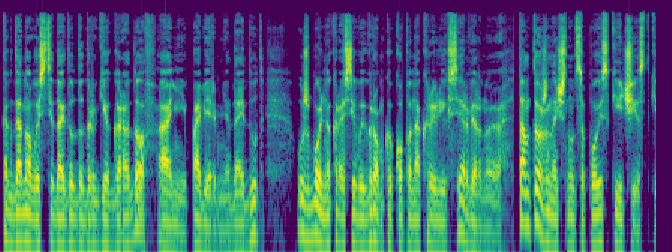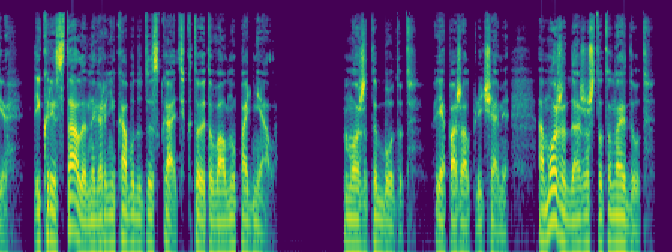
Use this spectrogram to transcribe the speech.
Когда новости дойдут до других городов, а они, поверь мне, дойдут, уж больно красиво и громко копы накрыли их серверную, там тоже начнутся поиски и чистки. И кристаллы наверняка будут искать, кто эту волну поднял. Может и будут, я пожал плечами. А может даже что-то найдут.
